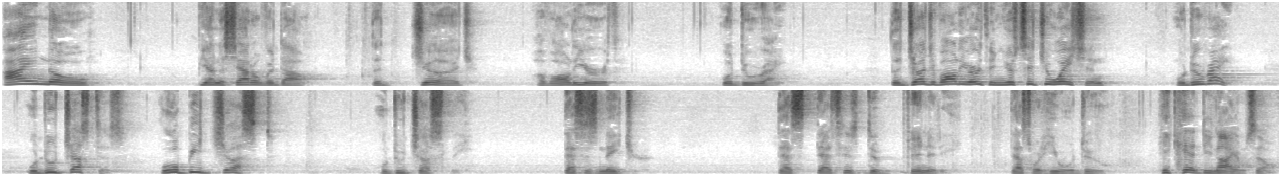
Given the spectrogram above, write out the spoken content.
I know beyond a shadow of a doubt the judge of all the earth will do right. The judge of all the earth in your situation will do right, will do justice, will be just, will do justly. That's his nature. That's, that's his divinity. That's what he will do. He can't deny himself.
